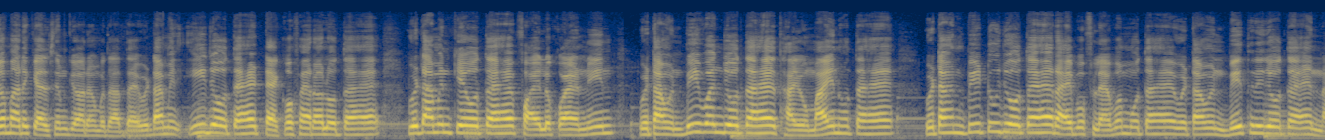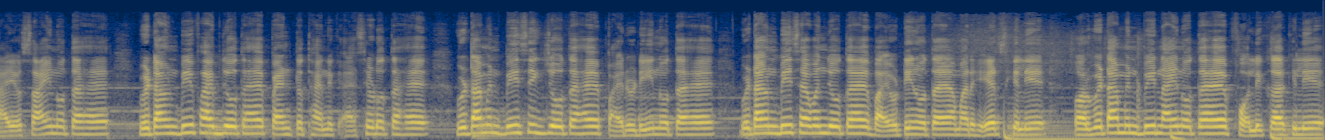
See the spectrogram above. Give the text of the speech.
जो हमारे कैल्शियम के बारे में बताता है विटामिन ई e जो होता है टेकोफेरॉल होता है विटामिन के होता है फाइलोक्वानिन विटामिन बी वन जो होता है थायोमाइन होता है विटामिन बी टू जो होता है राइबोफ्लेवम होता है विटामिन बी थ्री जो होता है नायोसाइन होता है विटामिन बी फाइव जो होता है पेंटोथैनिक एसिड होता है विटामिन बी सिक्स जो होता है पायरोडीन होता है विटामिन बी सेवन जो होता है बायोटीन होता है हमारे हेयर्स के लिए और विटामिन बी नाइन होता है फोलिका के लिए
